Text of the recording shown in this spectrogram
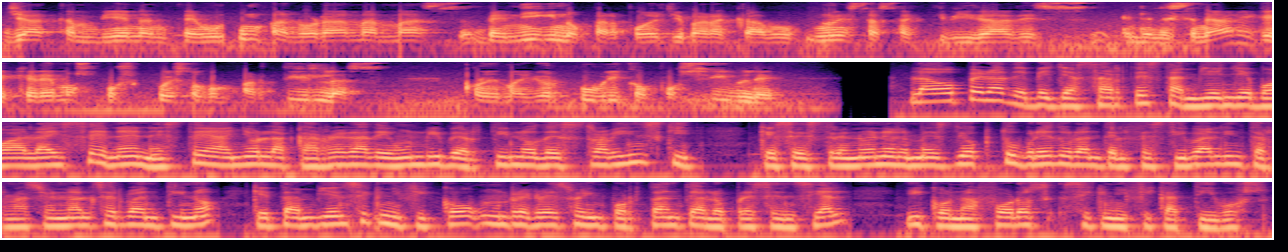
ya también ante un, un, panorama más benigno para poder llevar a cabo nuestras actividades en el escenario y que queremos, por supuesto, compartirlas con el mayor público posible. La Ópera de Bellas Artes también llevó a la escena en este año la carrera de un libertino de Stravinsky, que se estrenó en el mes de octubre durante el Festival Internacional Cervantino, que también significó un regreso importante a lo presencial y con aforos significativos.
